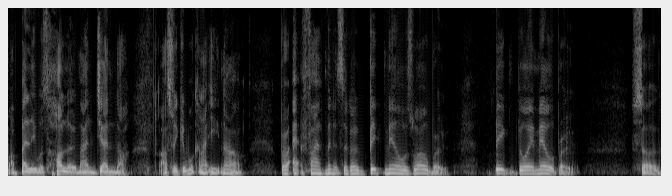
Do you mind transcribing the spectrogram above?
My belly was hollow, man, gender. I was thinking, what can I eat now? Bro, I ate five minutes ago, big meal as well, bro. Big boy meal, bro. So,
